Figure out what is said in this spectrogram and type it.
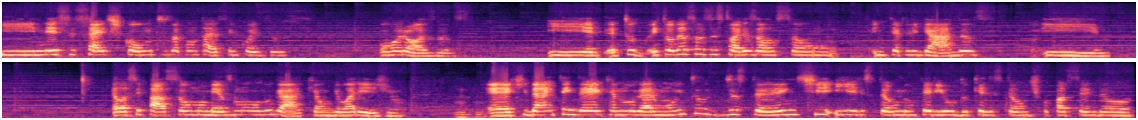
E nesses sete contos acontecem coisas horrorosas. E, é, é tudo, e todas essas histórias elas são interligadas e elas se passam no mesmo lugar, que é um vilarejo. Uhum. É, que dá a entender que é num lugar muito distante e eles estão num período que eles estão, tipo, passando.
